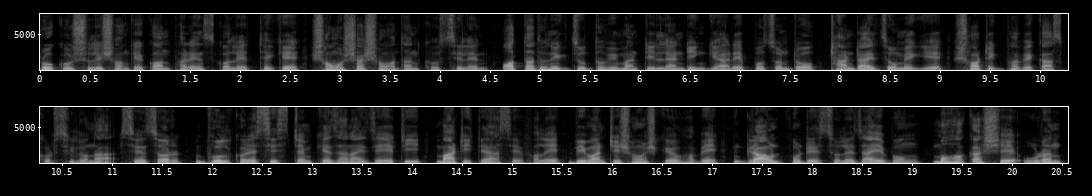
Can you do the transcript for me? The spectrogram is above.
প্রকৌশলীর সঙ্গে কনফারেন্স কলে থেকে সমস্যার সমাধান খুঁজছিলেন। অত্যাধুনিক যুদ্ধবিমানটি ল্যান্ডিং গিয়ারে প্রচণ্ড ঠান্ডায় জমে গিয়ে সঠিকভাবে কাজ করছিল না। সেন্সর ভুল করে সিস্টেমকে জানায় যে এটি মাটিতে আছে, ফলে বিমানটি সংস্ক্রিয়ভাবে গ্রাউন্ড মোডে চলে যায় এবং মহাকাশে উড়ান্ত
